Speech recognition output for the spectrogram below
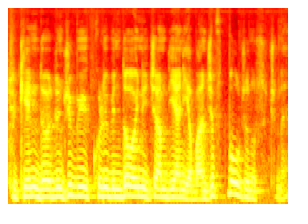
Türkiye'nin dördüncü büyük kulübünde oynayacağım diyen yabancı futbolcunun suçu ne?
